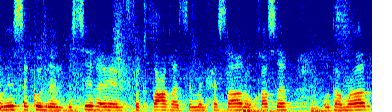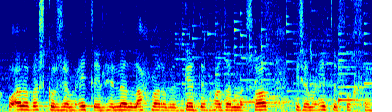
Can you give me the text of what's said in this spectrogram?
وننسى كل اللي بصير في قطاع غزة من حصار وقصف ودمار. وأنا بشكر جمعية الهلال الأحمر بتقدم هذا النشاط في جمعية الفخير.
